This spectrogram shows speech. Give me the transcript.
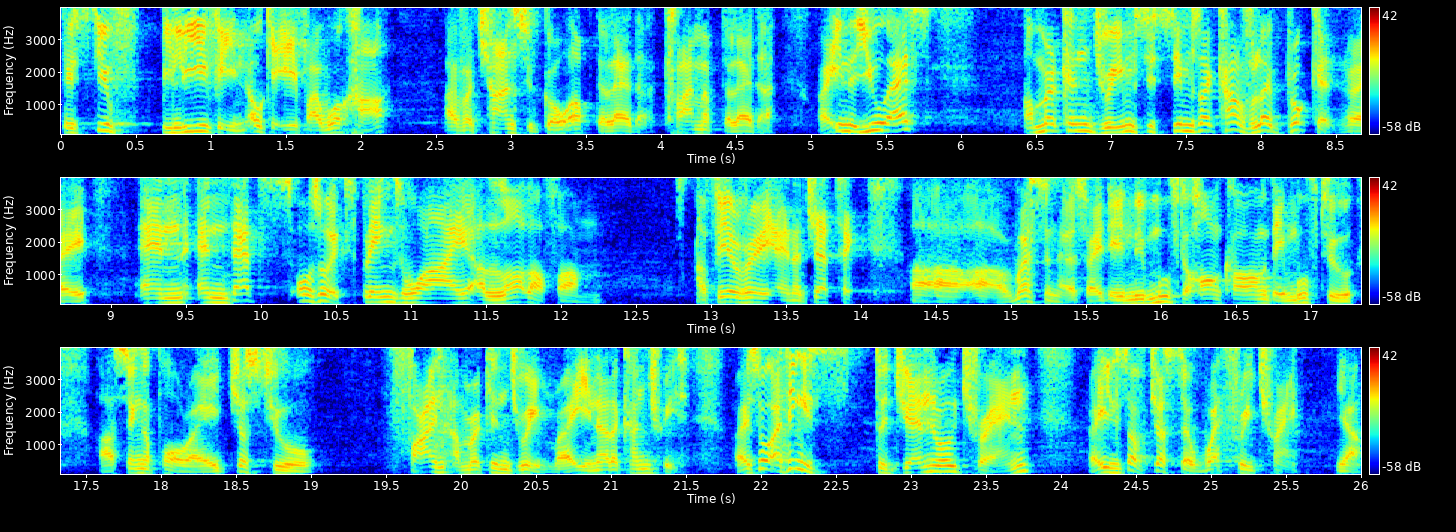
they still believe in okay, if I work hard, I have a chance to go up the ladder, climb up the ladder, right? In the U.S., American dreams it seems like kind of like broken, right? And and that's also explains why a lot of um are very, very energetic uh, Westerners, right? They, they move to Hong Kong, they move to uh, Singapore, right? Just to find American dream, right? In other countries, right? So I think it's the general trend, right? Instead of just a Web3 trend. Yeah.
